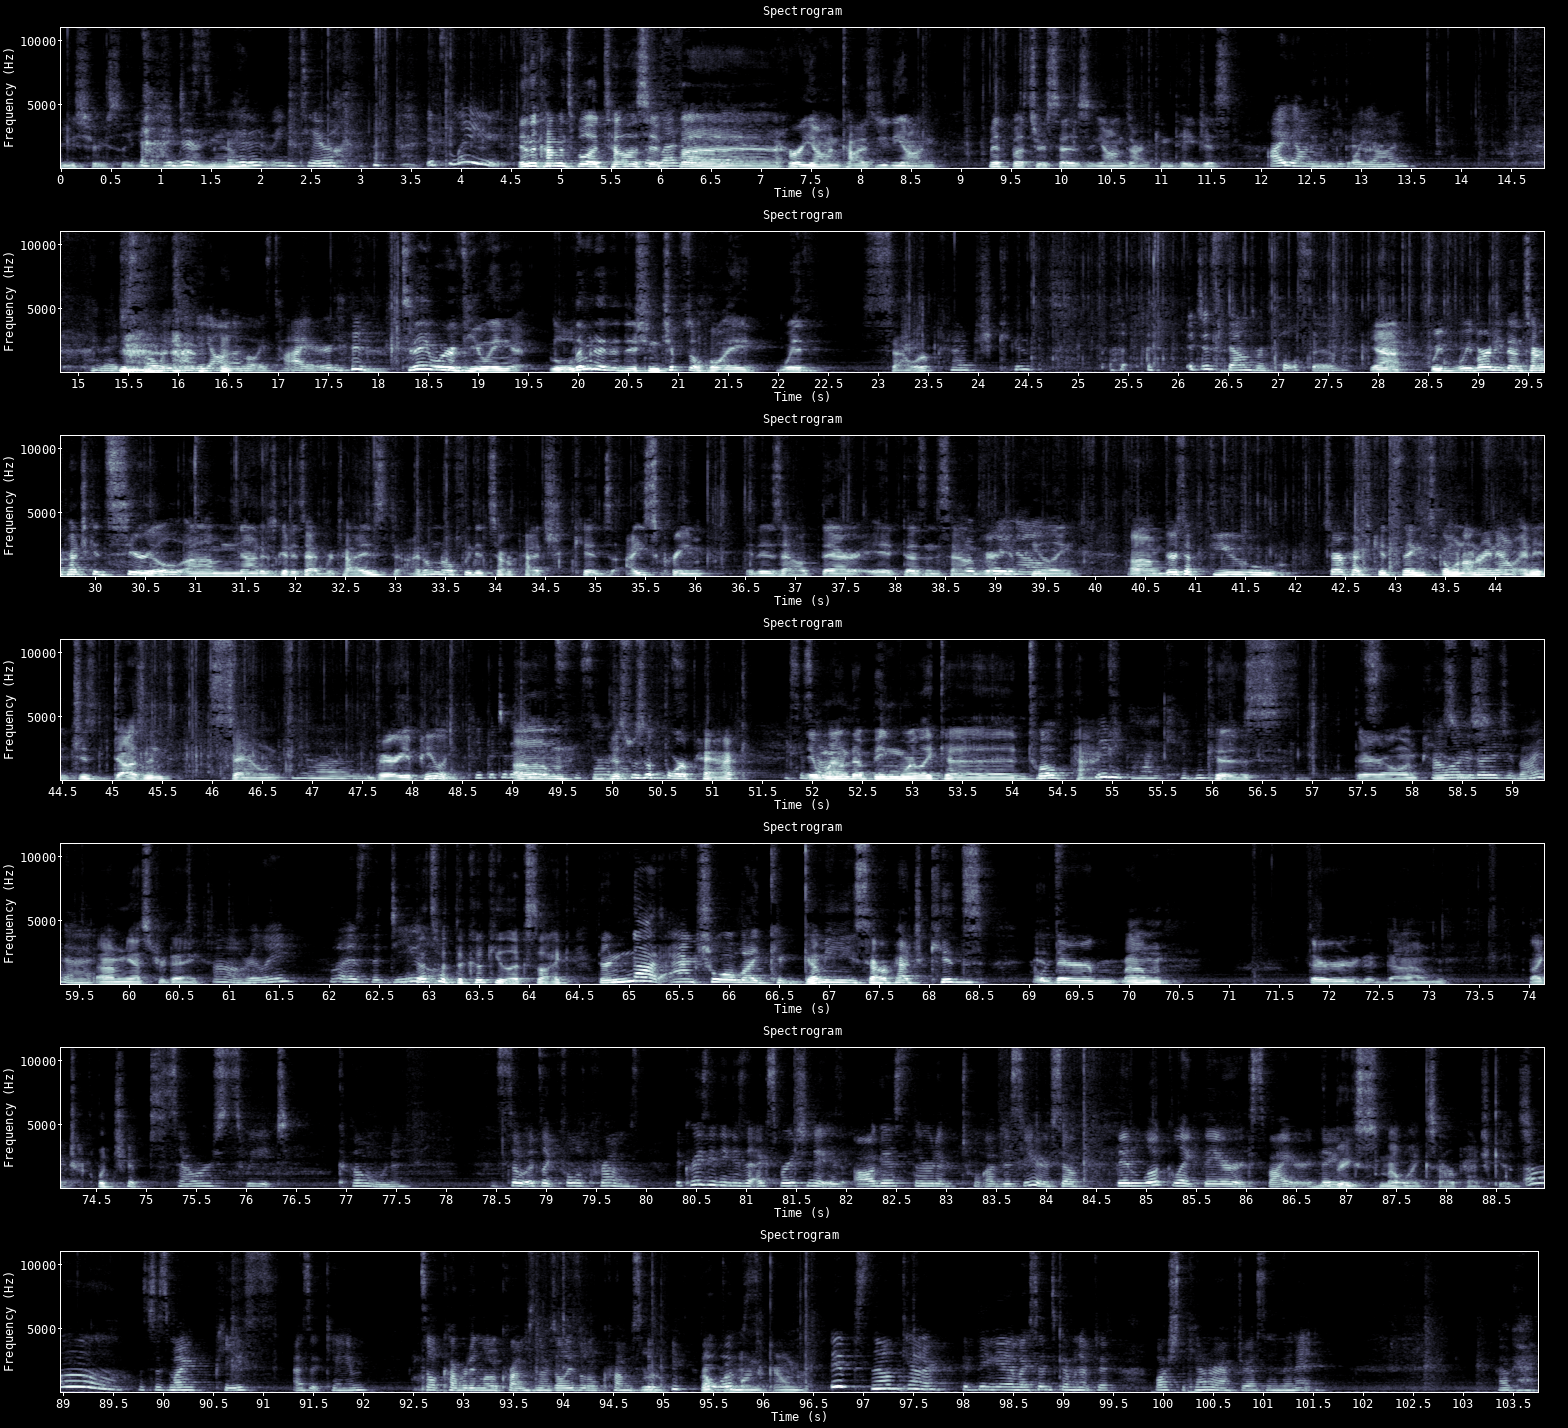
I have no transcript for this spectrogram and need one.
Are you seriously I just, right now? I didn't mean to. it's late. In the comments below, tell us if uh, her yawn caused you to yawn. Mythbusters says yawns aren't contagious. I yawn when people yawn. Maybe I just always need to yawn. I'm always tired. Today we're reviewing limited edition Chips Ahoy with Sour Patch Kids. It just sounds repulsive. Yeah, we've we've already done Sour Patch Kids cereal, um, not as good as advertised. I don't know if we did Sour Patch Kids ice cream. It is out there. It doesn't sound very Hopefully no. appealing. Um, there's a few Sour Patch Kids things going on right now, and it just doesn't sound Um, very appealing. keep it to the kids. Um, not this was a four pack. It wound up being more like a twelve pack mini pack. because they're all in pieces. How long ago did you buy that? Um, yesterday. Oh, really? What is the deal? That's what the cookie looks like. They're not actual like gummy Sour Patch Kids. They're um, they're um, like chocolate chips. sour sweet cone. So it's like full of crumbs. The crazy thing is the expiration date is August 3rd of, tw- of this year. So they look like they are expired. They, They smell like Sour Patch Kids. Oh, this is my piece as it came. It's all covered in little crumbs and there's all these little crumbs. Oh, Drop them on the counter. Oops, now on the counter. Good thing, yeah, my son's coming up to wash the counter after us in a minute. Okay.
